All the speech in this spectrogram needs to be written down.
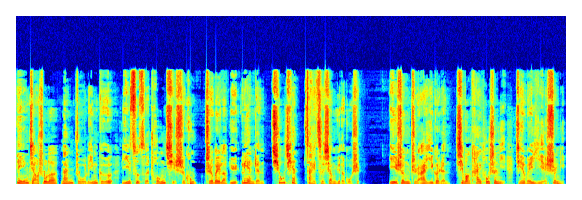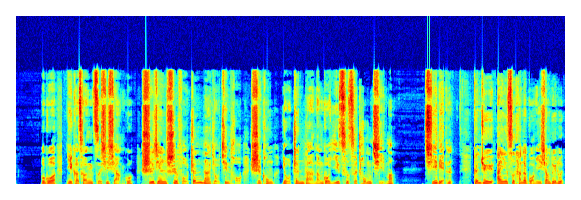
电影讲述了男主林格一次次重启时空，只为了与恋人秋倩再次相遇的故事。一生只爱一个人，希望开头是你，结尾也是你。不过，你可曾仔细想过，时间是否真的有尽头？时空又真的能够一次次重启吗？起点，根据爱因斯坦的广义相对论，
